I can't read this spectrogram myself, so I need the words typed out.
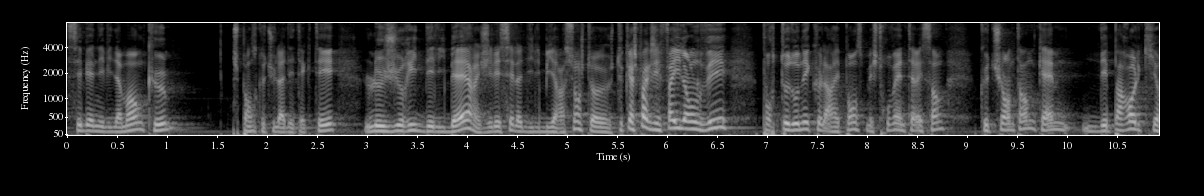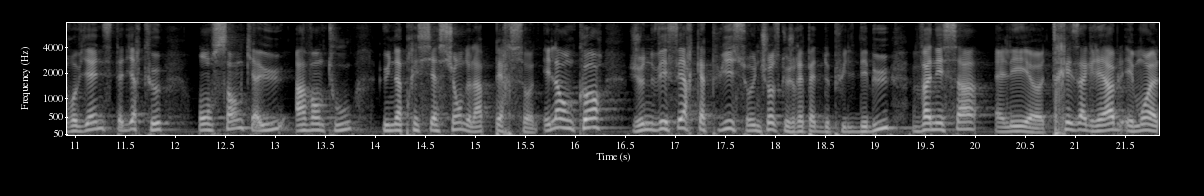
c'est bien évidemment que je pense que tu l'as détecté. Le jury délibère et j'ai laissé la délibération. Je ne te, cache pas que j'ai failli l'enlever pour te donner que la réponse, mais je trouvais intéressant que tu entendes quand même des paroles qui reviennent, c'est-à-dire que on sent qu'il y a eu avant tout une appréciation de la personne. Et là encore, je ne vais faire qu'appuyer sur une chose que je répète depuis le début. Vanessa, elle est euh, très agréable et moi,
